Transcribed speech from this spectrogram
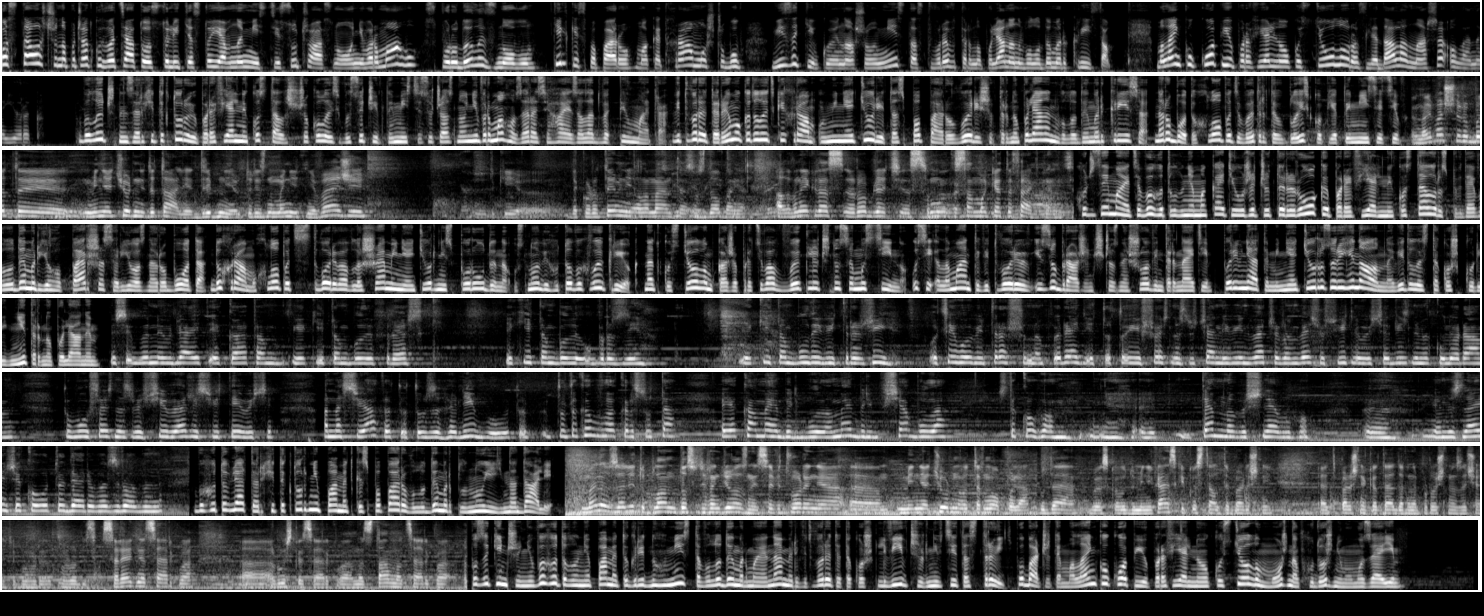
Костел, що на початку ХХ століття стояв на місці сучасного універмагу, спорудили знову. Тільки з паперу. Макет храму, що був візитівкою нашого міста, створив тернополянин Володимир Кріса. Маленьку копію парафіяльного костюлу розглядала наша Олена Юрик. Величний за архітектурою парафіальний костел, що колись височив на місці сучасного універмагу, зараз сягає за ледве півметра. Відтворити римо-католицький храм у мініатюрі та з паперу вирішив тернополянин Володимир Кріса. На роботу хлопець витратив близько п'яти місяців. Найважче робити мініатюрні деталі, дрібні, різноманітні вежі, такі е, декоративні елементи оздоблення, але вони якраз роблять саму, сам макет ефектним. Хоч займається виготовленням макетів уже чотири роки, парафіяльний костел, розповідає Володимир, його перша серйозна робота. До храму хлопець створював лише мініатюрні споруди на основі готових викрійок. Над костьолом, каже, працював виключно самостійно. Усі елементи відтворював із зображень, що знайшов в інтернеті. Порівняти мініатюру з оригіналом навідались також корінні тернополяни. Ви собі не уявляєте, яка там, які там були фрески, які там були образи, які там були вітражі. Оцей його вітраж, що напереді, то то є щось надзвичайне. Він вечором весь освітлювався різними кольорами. То було щось надзвичайне, вежі світилися. А на свята то, то взагалі було. То, то така була красота. А яка мебель була? Мебель вся була з такого е, темно-вишневого, е, я не знаю, з якого то дерева зроблено. Виготовляти архітектурні пам'ятки з паперу Володимир планує й надалі. У мене взагалі то план досить грандіозний. Це відтворення е, мініатюрного Тернополя. Буде обов'язково домініканський костел, теперішній, е, теперішня катедра непорочного зачаття Богородиці, середня церква, е, руська церква, надставна церква, По закінченню виготовлення пам'яток рідного міста Володимир має намір відтворити також Львів, Чернівці та Стрий. Побачити маленьку копію парафіяльного костьолу можна в художньому музеї.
